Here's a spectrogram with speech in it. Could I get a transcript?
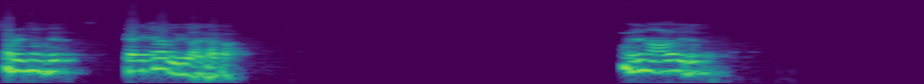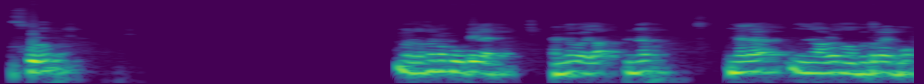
അപ്പോൾ നമുക്ക് കഴിക്കാൻ ഒരു നാളെ വരും. സ്കൂളും. മൃഗത്തിനെ കൂട്ടിയില്ലേ? അങ്ങനെ പോയതാ. പിന്നെ ഇന്നലെ അവിടെ നോമ്പ് തുറന്നു.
